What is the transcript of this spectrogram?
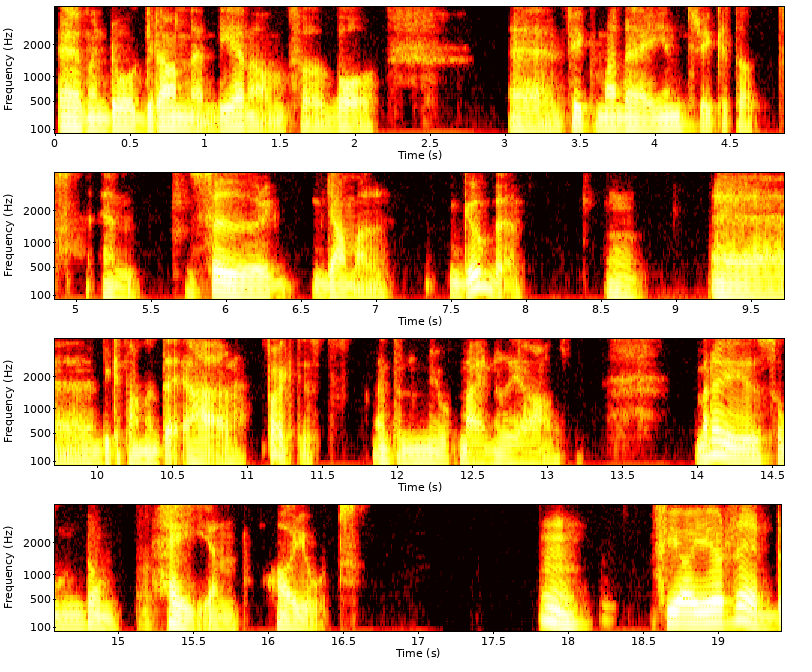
även då grannen nedanför var, eh, fick man det intrycket att en sur gammal gubbe Mm. Eh, vilket han inte är faktiskt. Inte mot mig nu är han. Men det är ju som de hejen har gjort. Mm. För jag är ju rädd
